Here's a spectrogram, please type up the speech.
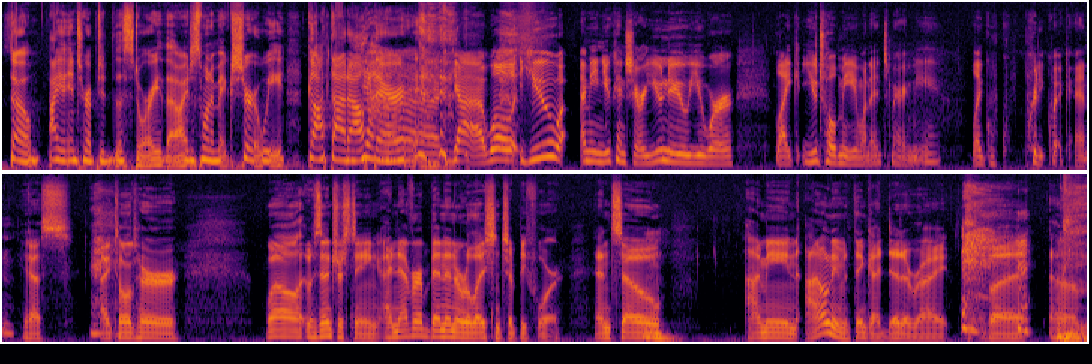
So I interrupted the story though. I just want to make sure we got that out there. Yeah, yeah. Well, you, I mean, you can share. You knew you were like, you told me you wanted to marry me like pretty quick. And Yes. I told her, well, it was interesting. I never been in a relationship before. And so, Hmm. I mean, I don't even think I did it right. But um,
